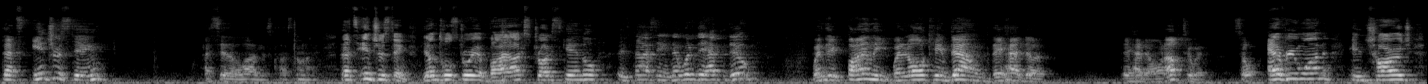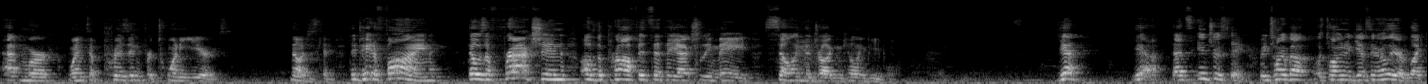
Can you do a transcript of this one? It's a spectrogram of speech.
That's interesting. I say that a lot in this class, don't I? That's interesting. The untold story of Vioxx drug scandal is fascinating. Then what did they have to do? When they finally, when it all came down, they had to they had to own up to it. So everyone in charge at Merck went to prison for 20 years. No, just kidding. They paid a fine that was a fraction of the profits that they actually made selling the drug and killing people. Yeah, yeah, that's interesting. We talked about, I was talking to Gibson earlier, like,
